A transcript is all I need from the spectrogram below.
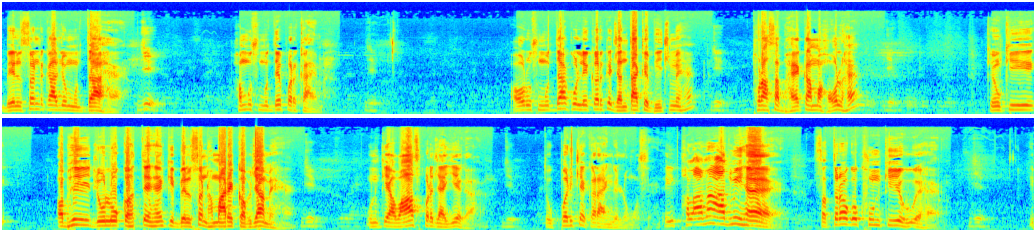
बेलसंड का जो मुद्दा है जी। हम उस मुद्दे पर कायम हैं। जी। और उस मुद्दा को लेकर के जनता के बीच में है। जी। थोड़ा सा भय का माहौल है क्योंकि अभी जो लोग कहते हैं कि बेलसन हमारे कब्जा में है जी। उनके आवास पर जाइएगा। तो परिचय कराएँगे लोगों से। ये फलाना आदमी है सत्रह को खून किए हुए है। ये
